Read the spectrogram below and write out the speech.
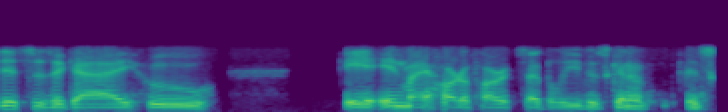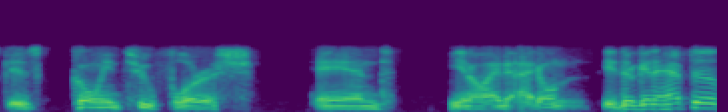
this is a guy who, in my heart of hearts, I believe is gonna is is going to flourish and you know, I, I don't. They're going to have to.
